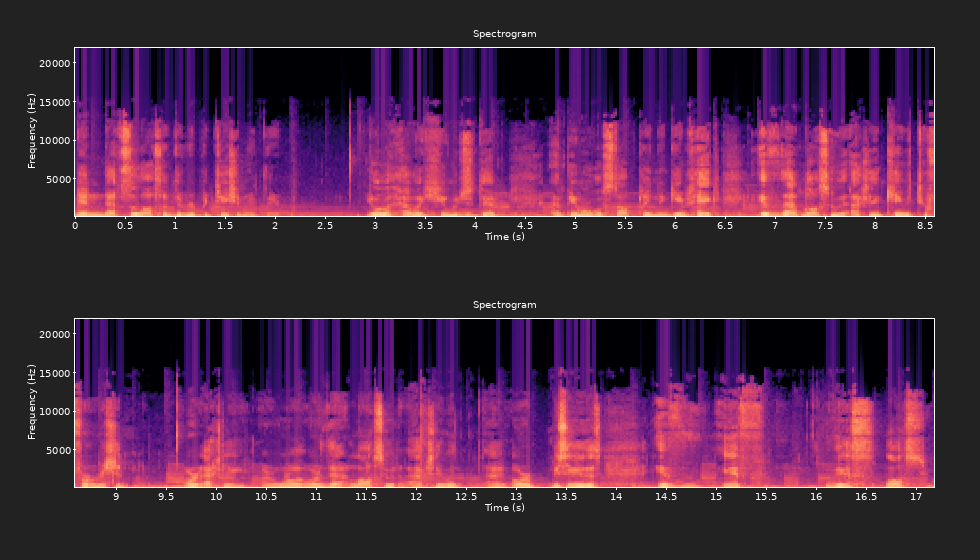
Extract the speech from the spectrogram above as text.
then that's the loss of their reputation right there. You'll have a huge dip, and people will stop playing the games. Heck, if that lawsuit actually came to fruition, or actually, or, or that lawsuit actually went, uh, or basically this, if if this lawsuit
